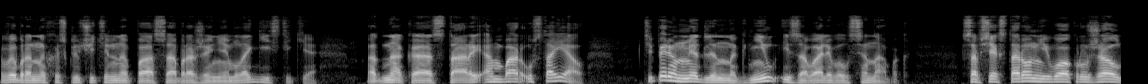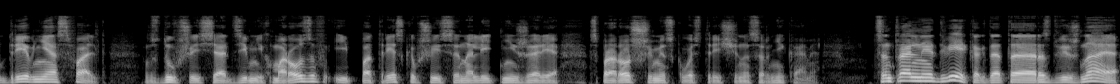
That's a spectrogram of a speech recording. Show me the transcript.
выбранных исключительно по соображениям логистики. Однако старый амбар устоял. Теперь он медленно гнил и заваливался на бок. Со всех сторон его окружал древний асфальт, вздувшийся от зимних морозов и потрескавшийся на летней жаре с проросшими сквозь трещины сорняками. Центральная дверь, когда-то раздвижная,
